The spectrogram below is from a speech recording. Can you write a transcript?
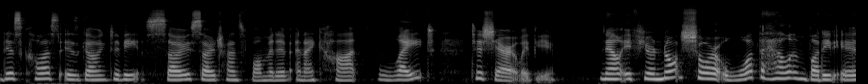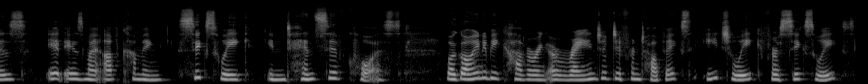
This course is going to be so, so transformative, and I can't wait to share it with you. Now, if you're not sure what the hell embodied is, it is my upcoming six week intensive course. We're going to be covering a range of different topics each week for six weeks,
